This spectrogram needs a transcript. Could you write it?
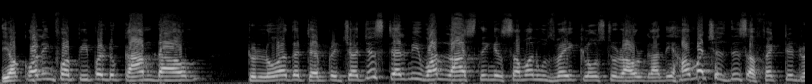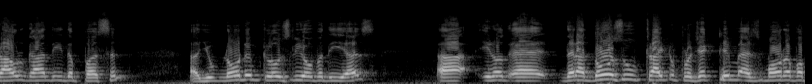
you're calling for people to calm down, to lower the temperature. Just tell me one last thing: as someone who's very close to Rahul Gandhi, how much has this affected Rahul Gandhi, the person? Uh, you've known him closely over the years. Uh, you know, uh, there are those who've tried to project him as more of a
